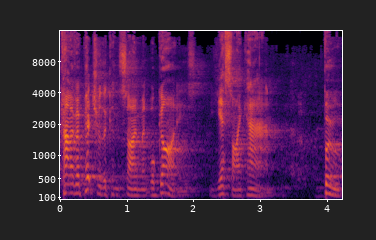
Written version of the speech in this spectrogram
kind of a picture of the consignment. Well, guys, yes, I can. Boom.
